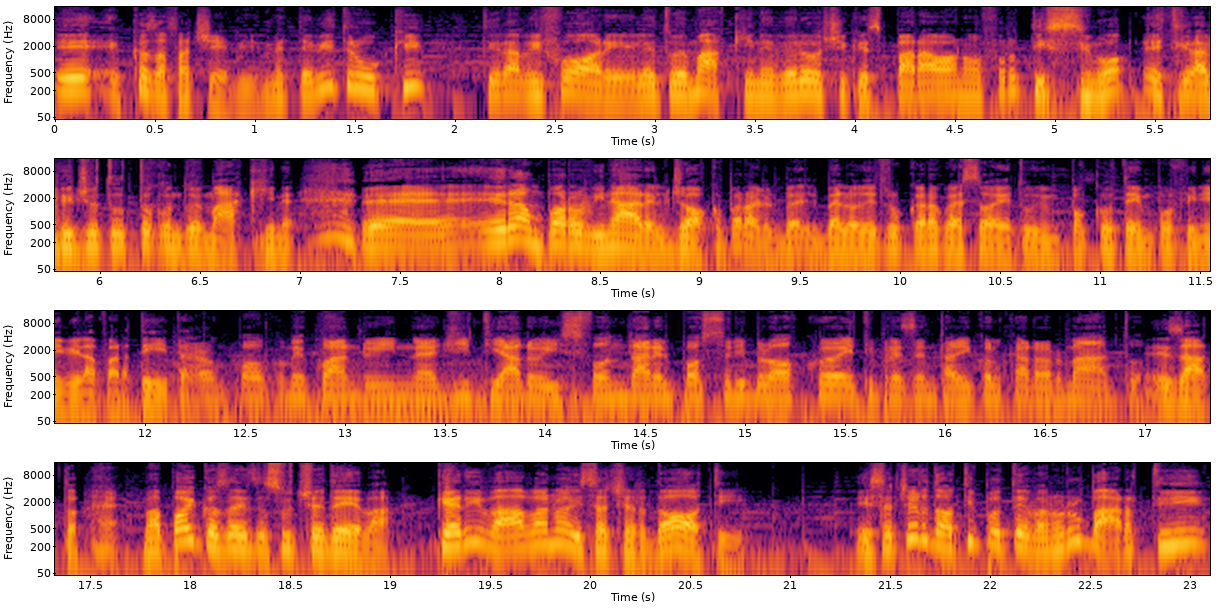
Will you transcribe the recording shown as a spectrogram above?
E cosa facevi? Mettevi i trucchi, tiravi fuori le tue macchine veloci che sparavano fortissimo e tiravi giù tutto con due macchine. Eh, era un po' rovinare il gioco, però il, be- il bello dei trucchi era questo e tu in poco tempo finivi la partita. Era un po' come quando in GTA dovevi sfondare il posto di blocco e ti presentavi col carro armato. Esatto. Eh. Ma poi cosa succedeva? Che arrivavano i sacerdoti. I sacerdoti potevano rubarti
